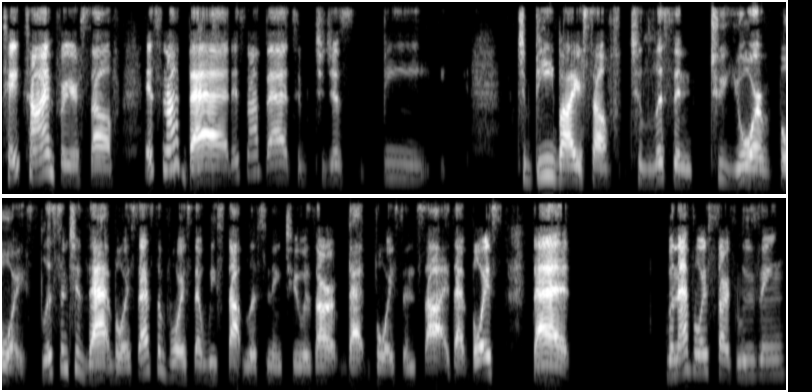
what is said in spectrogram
take time for yourself. It's not bad. It's not bad to to just be to be by yourself, to listen to your voice. Listen to that voice. That's the voice that we stop listening to is our that voice inside. That voice that when that voice starts losing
